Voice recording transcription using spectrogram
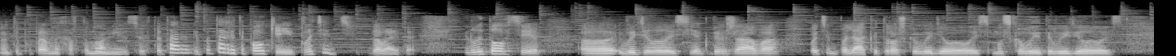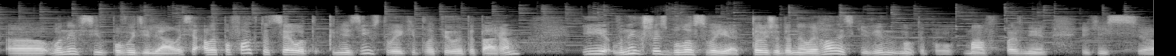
ну, типу, певних автономій цих татар. І татари, типу, окей, платіть, давайте. І литовці виділились як держава, потім поляки трошки виділились, московити виділились. Е, вони всі повиділялися, але по факту це от князівство, які платили татарам, І в них щось було своє. Той же Данило Галицький, він, ну, типу, мав певні якісь е,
